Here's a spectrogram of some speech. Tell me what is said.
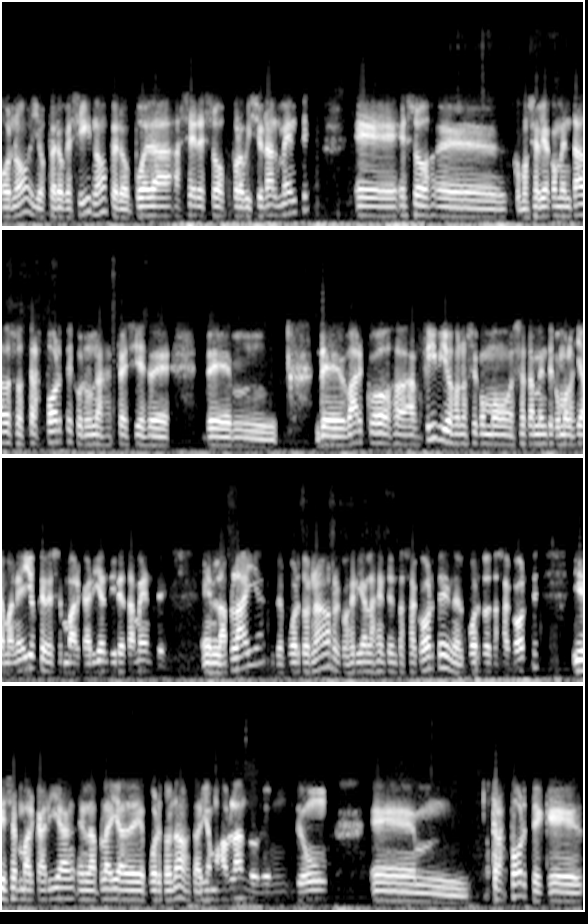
o no, yo espero que sí, ¿no? Pero pueda hacer eso provisionalmente eh, esos, eh, como se había comentado, esos transportes con unas especies de, de, mm, barcos anfibios, o no sé cómo exactamente cómo los llaman ellos, que desembarcarían directamente en la playa de Puerto Nao, recogerían la gente en Tazacorte, en el puerto de Tazacorte, y desembarcarían en la playa de Puerto Nao. Estaríamos hablando de un, de un eh, transporte que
